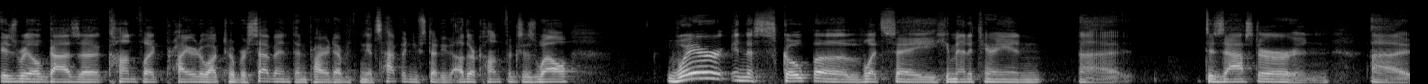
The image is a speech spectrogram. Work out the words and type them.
Israel Gaza conflict prior to October 7th and prior to everything that's happened. You've studied other conflicts as well. Where in the scope of, let's say, humanitarian uh, disaster and uh,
